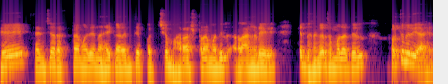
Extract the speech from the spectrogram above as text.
हे त्यांच्या रक्तामध्ये नाही कारण ते पश्चिम महाराष्ट्रामधील रांगडे हे धनगर समाजातील प्रतिनिधी आहेत.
